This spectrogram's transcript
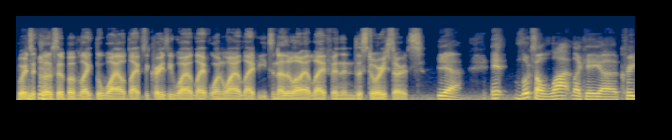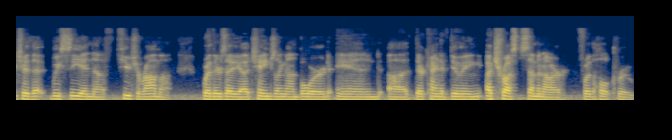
where it's a close-up of like the wildlife, the crazy wildlife. One wildlife eats another wildlife, and then the story starts. Yeah, it looks a lot like a uh, creature that we see in uh, Futurama, where there's a, uh changeling on board, and uh, they're kind of doing a trust seminar for the whole crew.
